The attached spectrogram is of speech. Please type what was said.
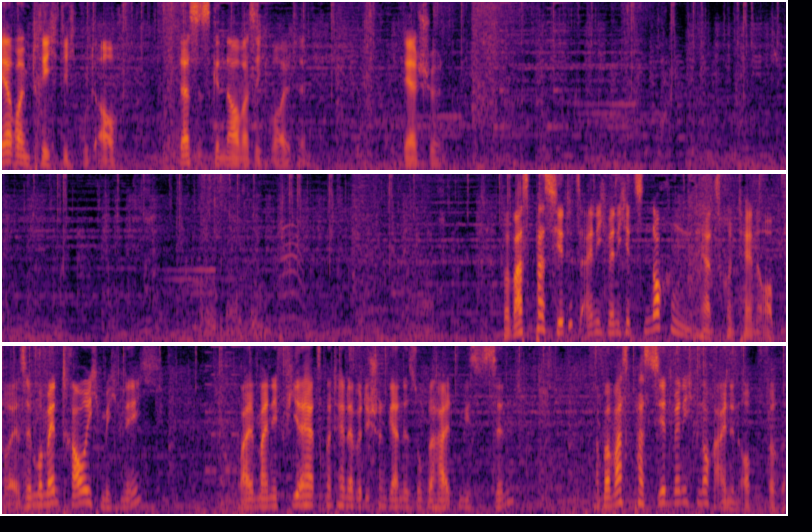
Er räumt richtig gut auf. Das ist genau, was ich wollte. Sehr schön. Aber was passiert jetzt eigentlich, wenn ich jetzt noch einen Herzcontainer opfere? Also im Moment traue ich mich nicht. Weil meine vier Herzcontainer würde ich schon gerne so behalten, wie sie sind. Aber was passiert, wenn ich noch einen opfere?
